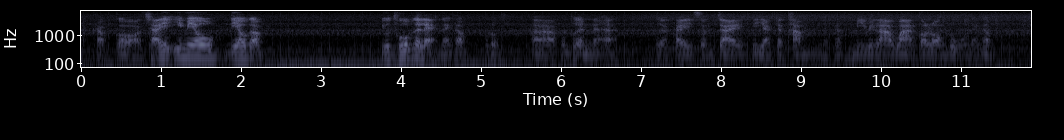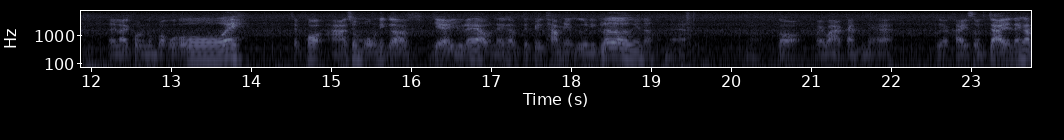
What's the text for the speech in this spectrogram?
นะครับก็ใช้อีเมลเดียวกับ YouTube นั่นแหละนะครับเพื่อนๆนะฮะเผื่อใครสนใจที่อยากจะทำนะครับ มีเวลาว่างก็ลองดูนะครับ หลายๆคนก็บอกว่า โอ้ยเฉพาะหาชั่วโมงนี่ก็แย่อยู่แล้วนะครับ จะไปทำอย่างอื่นอีกเลยเนาะนะฮะก็ไม่ว่ากันนะฮะ ผื่อใครสนใจนะครับ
